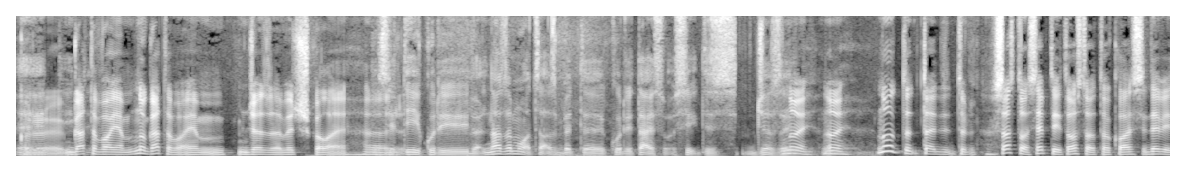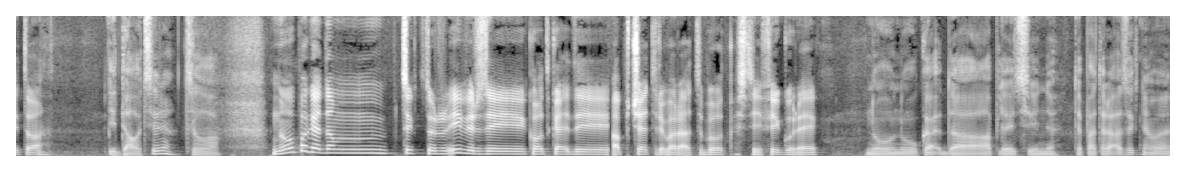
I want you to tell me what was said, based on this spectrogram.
kur e, gatavojam, nu, gatavojam džaza vidusskolai. Tas ir tie, kuri vēl nazamocās, bet kuri taisos ītis džaza. Nu, nu, nu, tad, tad tur 6, 7, 8 klasi, 9. Ir daudz ir cilvēku. Nu, pagaidām, cik tur ievirzīja kaut kādi ap četri varētu būt, kas tie figurēja. Nu, nu kādā apliecīņa? Tepat Rāzakņā vai?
